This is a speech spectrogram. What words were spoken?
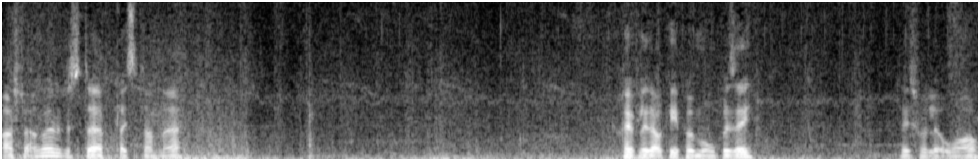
actually, I'm going to just uh, place it down there. Hopefully that'll keep them all busy. At least for a little while.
